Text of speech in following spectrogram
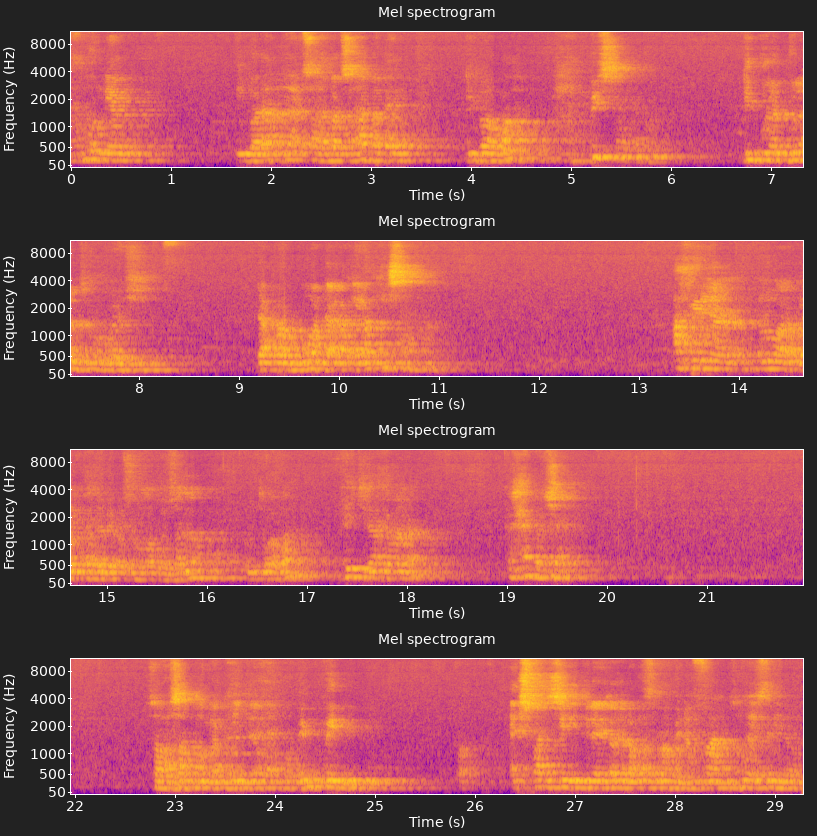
Namun yang ibaratnya sahabat-sahabat yang di bawah habis mereka di bulan-bulan semua Quraisy. Tidak perempuan, tidak laki-laki sama. Akhirnya keluar perintah dari Rasulullah SAW untuk apa? Hijrah ke mana? Ke Habasyah. Salah satu yang hijrah yang memimpin ekspansi hijrah itu adalah Uthman bin Affan sama istri dan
